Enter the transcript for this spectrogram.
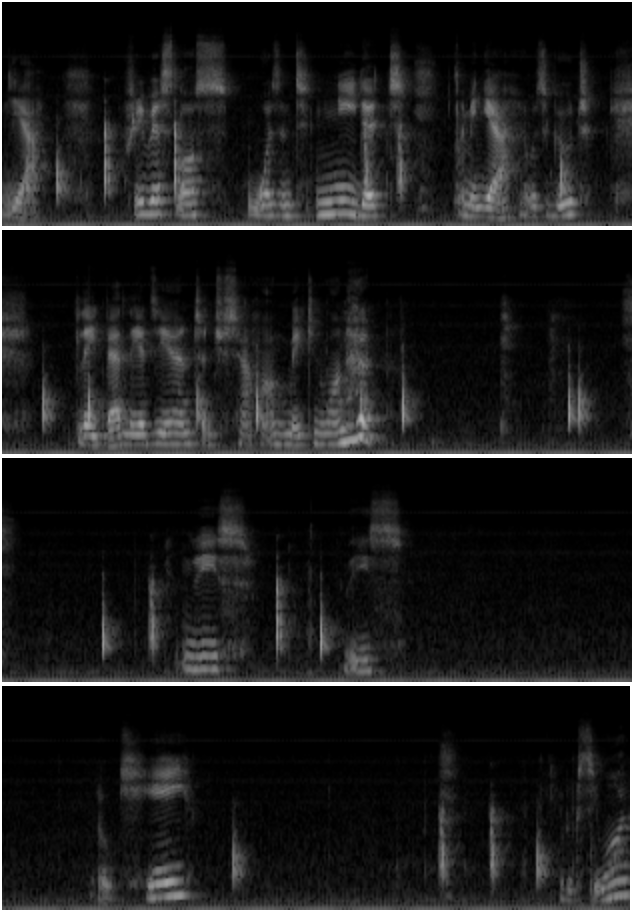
Yeah. Previous loss wasn't needed. I mean yeah, it was good. Played badly at the end and just hung mate in one. these these. Okay. Rook c1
